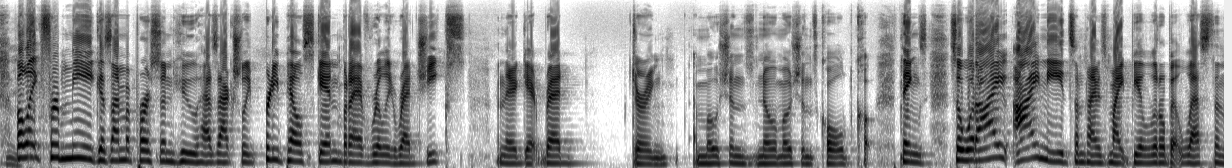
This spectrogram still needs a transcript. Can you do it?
but like for me, because I'm a person who has actually pretty pale skin, but I have really red cheeks, and they get red during emotions, no emotions, cold co- things. So what I I need sometimes might be a little bit less than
